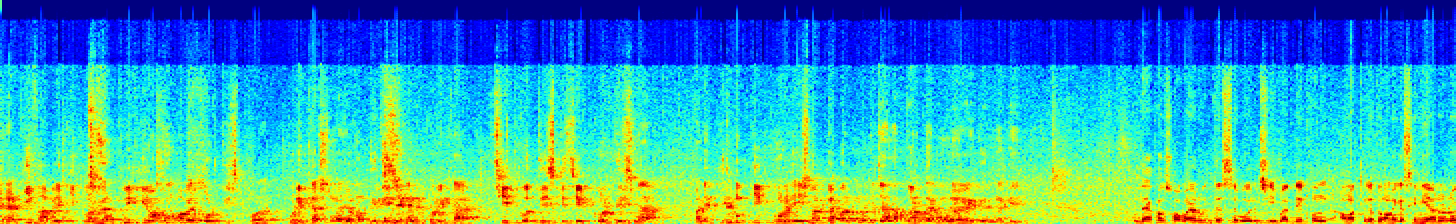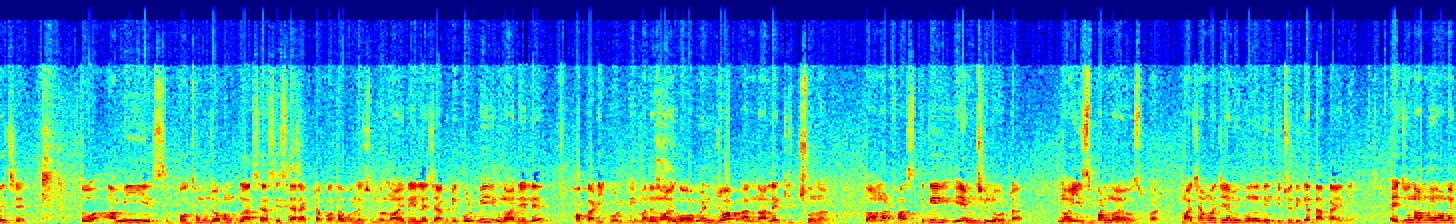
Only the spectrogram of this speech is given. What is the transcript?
এরা কীভাবে কি করবে তুই কীরকম ভাবে করতিস? পরীক্ষার সময় যখন দিদিস যেখানে পরীক্ষা চিট করতিস কি চিট করতিস না? মানে কীরকম কি করে এইসব ব্যাপারগুলো জানার দরকার মনে হয় নাকি? দেখো সবার উদ্দেশ্যে বলছি, বা দেখুন, আমার থেকে তো অনেকে সিনিয়রও রয়েছে। তো আমি প্রথম যখন ক্লাসে আসি, স্যার একটা কথা বলেছিল, নয় রেলে চাকরি করবি, নয় রেলে হকারি করবি। মানে নয় গভর্নমেন্ট জব আর নালে কিচ্ছু না। তো আমার ফার্স্ট থেকেই এম ছিল ওটা, নয় ইস্পার, নয় ওস্পার। মাঝামাঝি আমি কোনোদিন কিছু দিকে তাকাইনি। এই জন্য আমি অনেক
